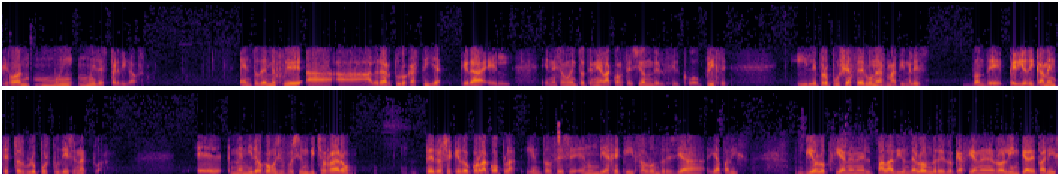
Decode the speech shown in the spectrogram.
que estaban muy, muy desperdigados. Entonces me fui a, a- ver a Arturo Castilla, que era el, en ese momento tenía la concesión del Circo Price, y le propuse hacer unas matinales donde periódicamente estos grupos pudiesen actuar. Eh, me miró como si fuese un bicho raro, pero se quedó con la copla y entonces eh, en un viaje que hizo a Londres y a, y a París, vio lo que hacían en el Palladium de Londres, lo que hacían en el Olimpia de París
